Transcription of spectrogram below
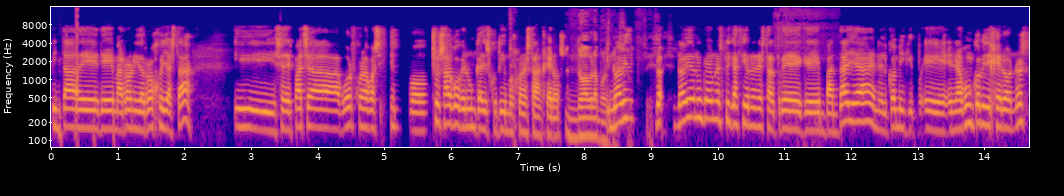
pintada de, de, marrón y de rojo y ya está. Y se despacha Worf con algo así. Eso es algo que nunca discutimos con extranjeros. No hablamos no ha, habido, sí, no, no, ha habido nunca una explicación en Star Trek en pantalla, en el cómic, eh, en algún cómic dijeron, no es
